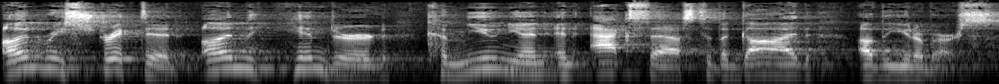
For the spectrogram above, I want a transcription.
unrestricted, unhindered communion and access to the God of the universe.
